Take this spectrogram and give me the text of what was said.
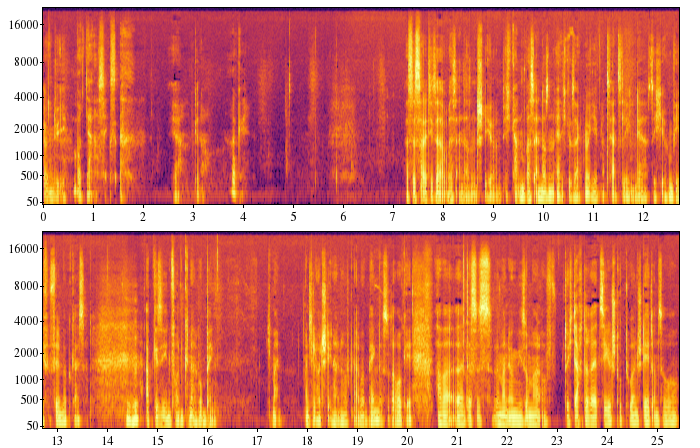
Irgendwie. Moderner Sex. Ja, genau. Okay. Das ist halt dieser Wes Anderson-Stil. Und ich kann Wes Anderson ehrlich gesagt nur jedem ans Herz legen, der sich irgendwie für Filme begeistert. Mhm. Abgesehen von Knallbum Peng. Ich meine, manche Leute stehen halt nur auf Knallbum Peng, das ist auch okay. Aber äh, das ist, wenn man irgendwie so mal auf durchdachtere Erzählstrukturen steht und so,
